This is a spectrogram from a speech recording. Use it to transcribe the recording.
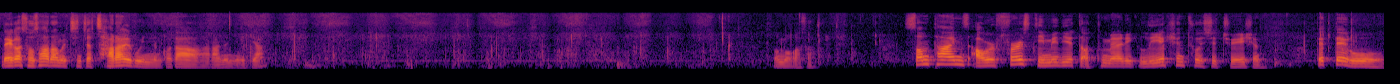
내가 저 사람을 진짜 잘 알고 있는 거다라는 얘기야. 넘어가서. Sometimes our first immediate automatic reaction to a situation 때때로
